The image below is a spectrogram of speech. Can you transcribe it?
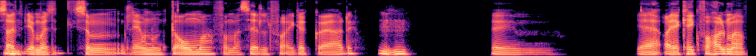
så Mm. jeg må ligesom lave nogle dogmer for mig selv, for ikke at gøre det. mm-hmm. Øhm, ja, og jeg kan ikke forholde mig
